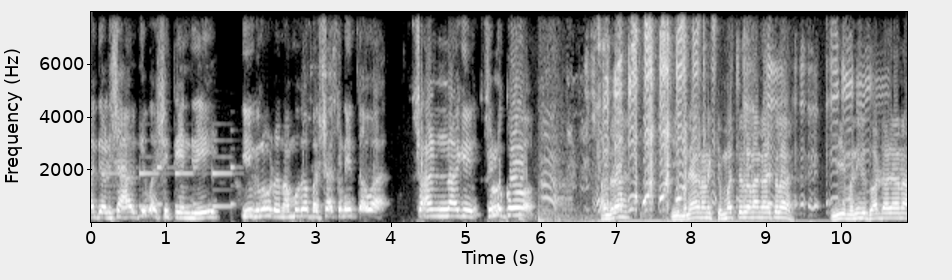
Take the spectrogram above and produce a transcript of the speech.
ಒಂದೆರಡು ಬಸ್ ಬಸಿತೇನ್ರಿ ಈಗ ನೋಡು ನಮಗ ಬಸ್ಸಾಕ ನಿಂತವ. ಸಣ್ಣಾಗಿ ತಿಳ್ಕೋ. ಅಂದ್ರ ಈ ಮನ್ಯಾಗ ನನಗೆ ಕಿಮ್ಮತ್ತಿಲ್ಲ ನಂಗ ಆಯ್ತಲ್ಲ. ಈ ಮನಿಗೆ ದೊಡ್ಡ ಹಳೆಯನ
